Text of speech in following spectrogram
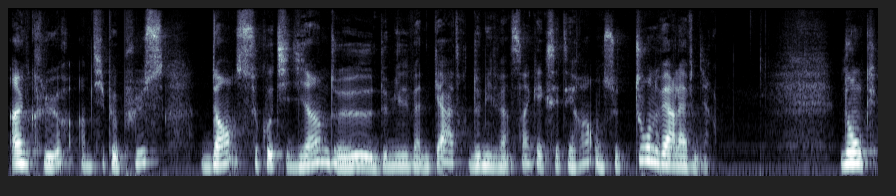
inclure un petit peu plus dans ce quotidien de 2024, 2025, etc. On se tourne vers l'avenir. Donc,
